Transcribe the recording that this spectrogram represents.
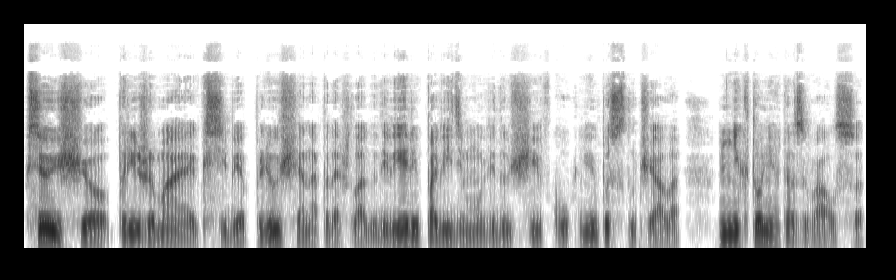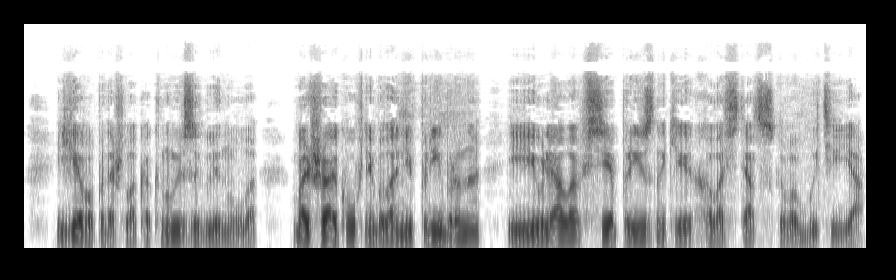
Все еще прижимая к себе плющ, она подошла к двери, по-видимому, ведущей в кухню, и постучала. Никто не отозвался. Ева подошла к окну и заглянула. Большая кухня была не прибрана и являла все признаки холостяцкого бытия.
